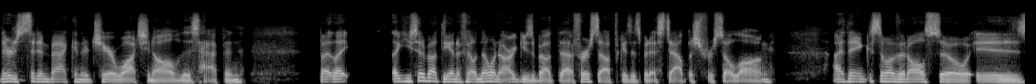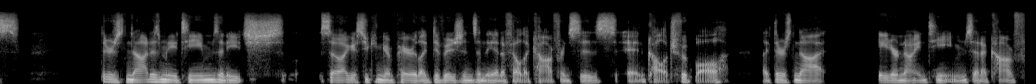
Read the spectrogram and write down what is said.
they're just sitting back in their chair watching all of this happen. But like like you said about the NFL, no one argues about that. First off, because it's been established for so long. I think some of it also is there's not as many teams in each. So I guess you can compare like divisions in the NFL to conferences in college football. Like there's not eight or nine teams in a conf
